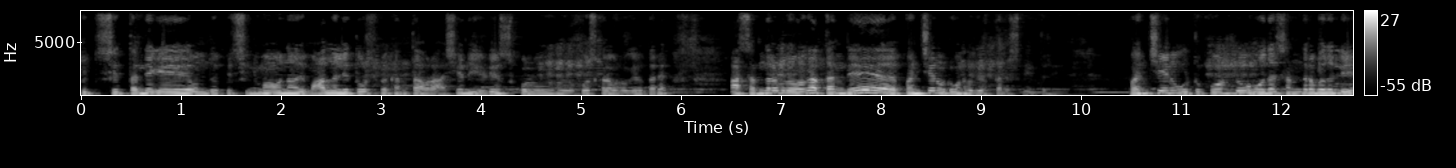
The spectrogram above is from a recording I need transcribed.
ಪಿಚ್ ತಂದೆಗೆ ಒಂದು ಪಿಚ್ ಸಿನಿಮಾವನ್ನು ಮಾಲ್ನಲ್ಲಿ ತೋರಿಸ್ಬೇಕಂತ ಅವರ ಆಸೆಯನ್ನು ಈಡೇರಿಸ್ಕೊಳ್ಳೋಕ್ಕೋಸ್ಕರ ಅವ್ರು ಹೋಗಿರ್ತಾರೆ. ಆ ಸಂದರ್ಭದೊಳಗೆ ತಂದೆ ಪಂಚೆಯನ್ನು ಉಟ್ಕೊಂಡು ಹೋಗಿರ್ತಾರೆ ಸ್ನೇಹಿತರೆ. ಪಂಚೆಯನ್ನು ಉಟ್ಕೊಂಡು ಹೋದ ಸಂದರ್ಭದಲ್ಲಿ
